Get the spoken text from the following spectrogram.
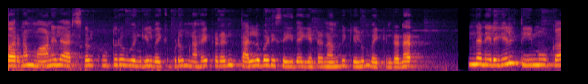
காரணம் மாநில அரசுகள் கூட்டுறவு வங்கியில் வைக்கப்படும் நகைக்கடன் தள்ளுபடி செய்த என்ற நம்பிக்கையிலும் வைக்கின்றனர். இந்த நிலையில் திமுக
